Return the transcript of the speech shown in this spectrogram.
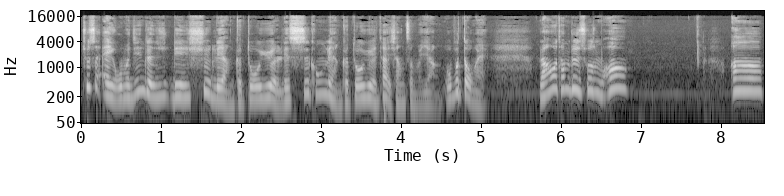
就是哎，我们已经连连续两个多月了，连施工两个多月，到底想怎么样？我不懂哎。然后他们就说什么哦，呃，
